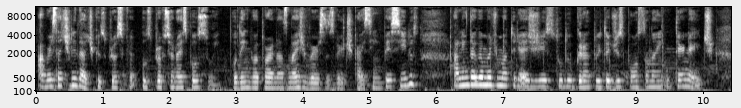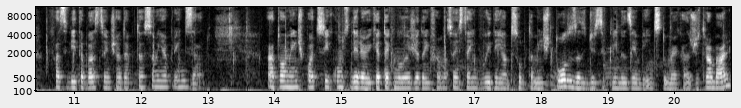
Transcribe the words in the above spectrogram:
a versatilidade que os profissionais possuem, podendo atuar nas mais diversas verticais sem empecilhos, além da gama de materiais de estudo gratuita disposta na internet. Facilita bastante a adaptação e aprendizado. Atualmente, pode-se considerar que a tecnologia da informação está envolvida em absolutamente todas as disciplinas e ambientes do mercado de trabalho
